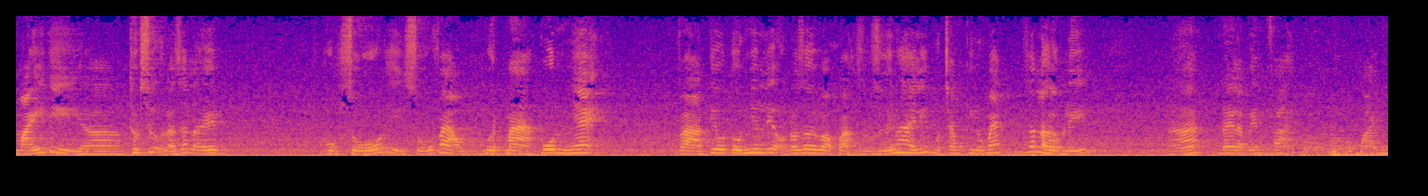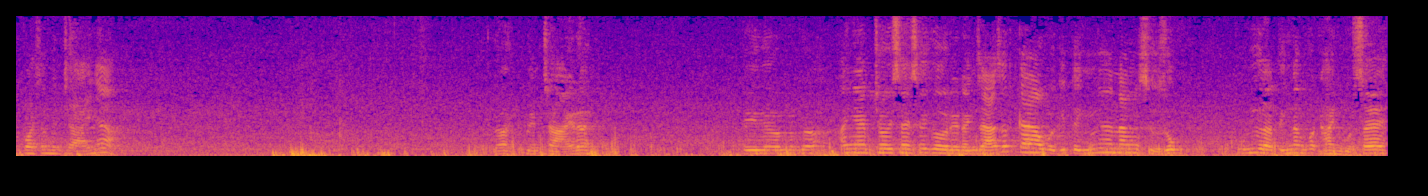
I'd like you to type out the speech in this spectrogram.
Máy thì uh, thực sự là rất là êm. Hộp số thì số vào mượt mà côn nhẹ và tiêu tốn nhiên liệu nó rơi vào khoảng dưới 2 lít 100 km rất là hợp lý. Đó, đây là bên phải của bộ máy mình quay sang bên trái nhá. Đây bên trái đây. Thì ờ, ờ, anh em chơi xe CG để đánh giá rất cao về cái tính ờ, năng sử dụng cũng như là tính năng vận hành của xe.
